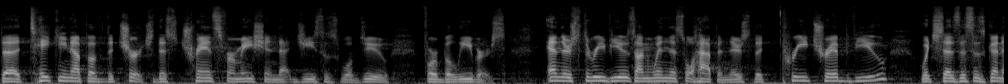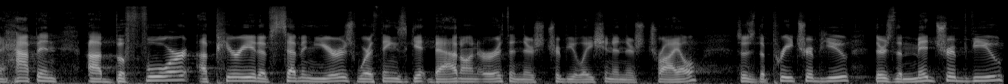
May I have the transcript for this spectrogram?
the taking up of the church, this transformation that Jesus will do for believers. And there's three views on when this will happen. There's the pre trib view, which says this is going to happen uh, before a period of seven years where things get bad on earth and there's tribulation and there's trial. So there's the pre trib view. There's the mid trib view,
